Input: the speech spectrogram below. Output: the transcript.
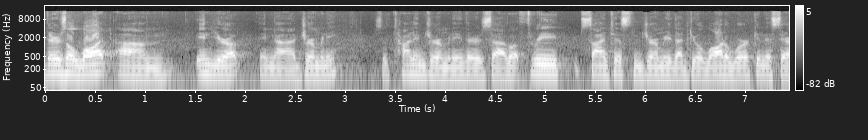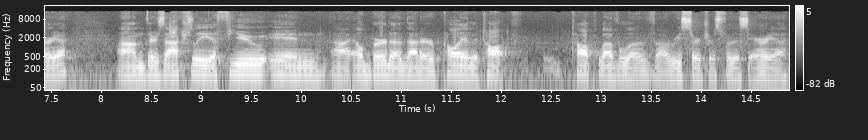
there's a lot um, in Europe, in uh, Germany. There's a ton in Germany. There's uh, about three scientists in Germany that do a lot of work in this area. Um, there's actually a few in uh, Alberta that are probably in the top, top level of uh, researchers for this area.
